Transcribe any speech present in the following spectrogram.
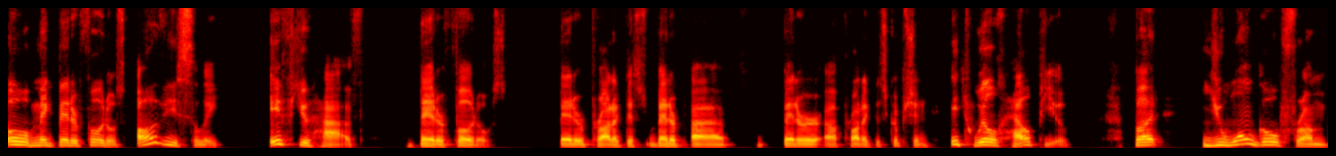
oh, make better photos. Obviously, if you have better photos, better product, better uh, better uh, product description, it will help you but you won't go from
